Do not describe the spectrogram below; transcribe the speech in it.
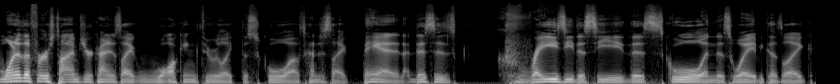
one of the first times you're kind of just like walking through like the school, I was kind of just like, man, this is crazy to see this school in this way because like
